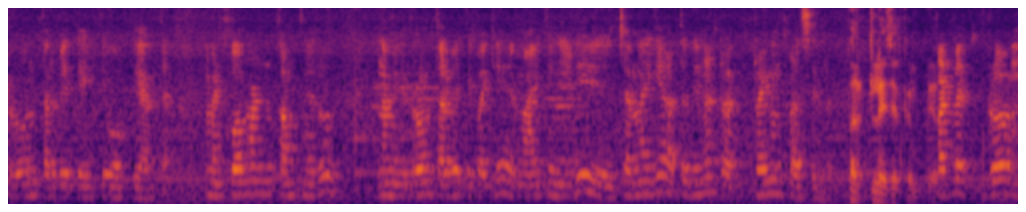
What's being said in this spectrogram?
ಡ್ರೋನ್ ತರಬೇತಿ ಐತಿ ಹೋಗ್ತೀಯ ಅಂತ. ಆಮೇಲೆ ಫೋರ್ಮಂಡ್ ಕಂಪ್ನಿಯವರು ನಮಗೆ ಡ್ರೋನ್ ತರಬೇತಿ ಬಗ್ಗೆ ಮಾಹಿತಿ ನೀಡಿ ಚೆನ್ನಾಗಿ ಹತ್ತು ದಿನ ಟ್ರೈನಿಂಗ್ ಕಳಿಸಿದ್ರು. ಫರ್ಟಿಲೈಸರ್ ಕಂಪ್ನಿ ಫರ್ಟಿಲೈ ಡ್ರೋನ್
